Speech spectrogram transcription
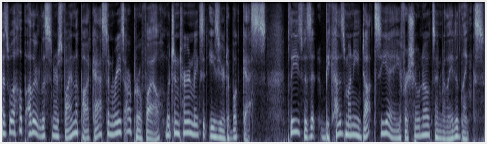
as will help other listeners find the podcast and raise our profile, which in turn makes it easier to book guests. Please visit becausemoney.ca for show notes and related links.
